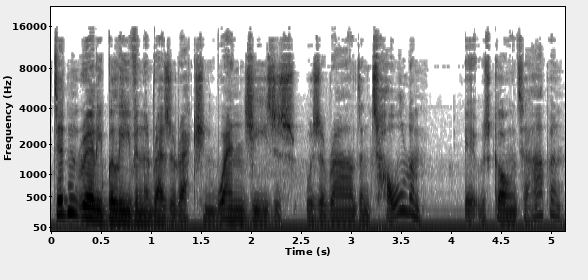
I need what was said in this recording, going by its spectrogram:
didn't really believe in the resurrection when Jesus was around and told them it was going to happen.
